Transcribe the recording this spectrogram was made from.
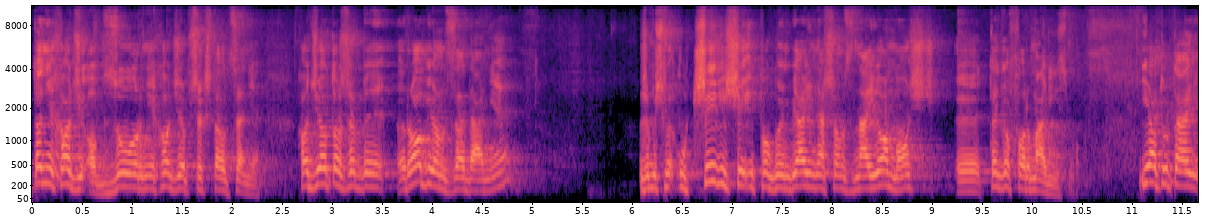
To nie chodzi o wzór, nie chodzi o przekształcenie. Chodzi o to, żeby robiąc zadanie, żebyśmy uczyli się i pogłębiali naszą znajomość y, tego formalizmu. Ja tutaj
